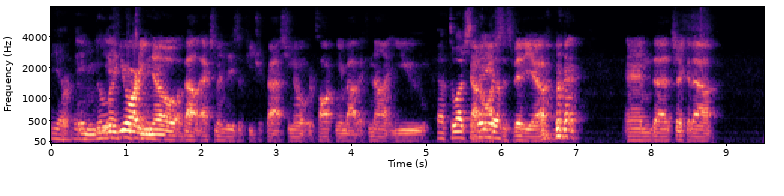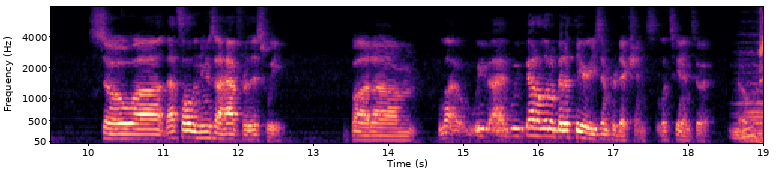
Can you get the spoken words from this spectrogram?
Yeah. the- and the if you already between- know about X Men: Days of Future Past, you know what we're talking about. If not, you have to watch gotta video. watch this video and uh, check it out. So uh, that's all the news I have for this week. But um, we've uh, we've got a little bit of theories and predictions. Let's get into it. knows?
